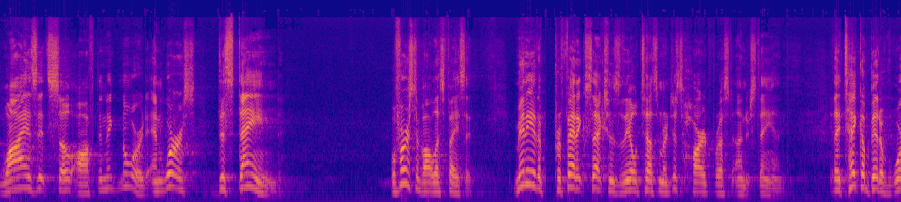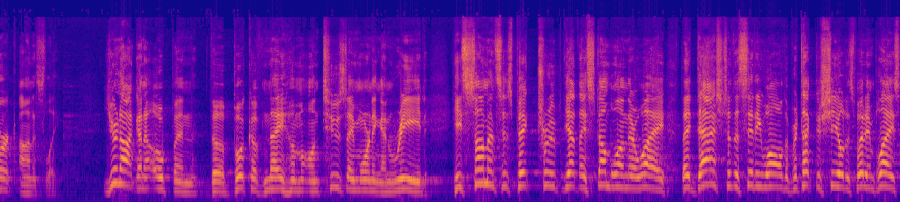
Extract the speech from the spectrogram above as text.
why is it so often ignored? And worse, disdained? Well, first of all, let's face it, many of the prophetic sections of the Old Testament are just hard for us to understand. They take a bit of work, honestly. You're not going to open the book of Nahum on Tuesday morning and read, He summons his picked troop, yet they stumble on their way. They dash to the city wall, the protective shield is put in place,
